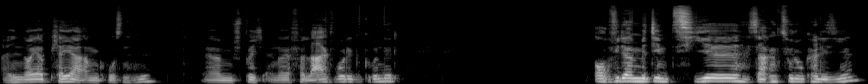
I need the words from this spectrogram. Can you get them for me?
ein neuer Player am großen Himmel. Ähm, sprich, ein neuer Verlag wurde gegründet. Auch wieder mit dem Ziel, Sachen zu lokalisieren.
